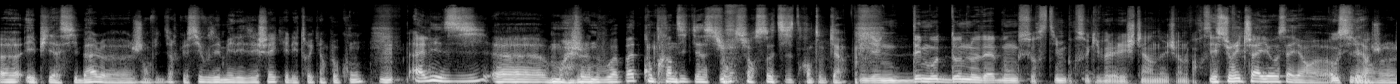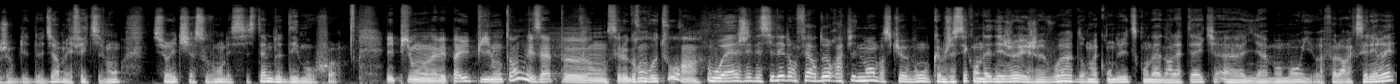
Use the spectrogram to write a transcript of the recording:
Euh, et puis à 6 balles, euh, j'ai envie de dire que si vous aimez les échecs et les trucs un peu cons, Mm. allez-y. Euh, moi, je ne vois pas de contre-indication sur ce titre, en tout cas. Il y a une démo de downloadable donc sur Steam pour ceux qui veulent aller jeter un œil. Je viens de voir ça. Et sur itch.io, d'ailleurs, Aussi, d'ailleurs, j'ai oublié de le dire, mais effectivement, sur itch, il y a souvent les systèmes de démo. quoi. Et puis on n'en avait pas eu depuis longtemps les apps. c'est le grand retour. hein. Ouais, j'ai décidé d'en faire deux rapidement parce que bon, comme je sais qu'on a des jeux et je vois dans ma conduite ce qu'on a dans la tech, il y a un moment où il va falloir accélérer.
